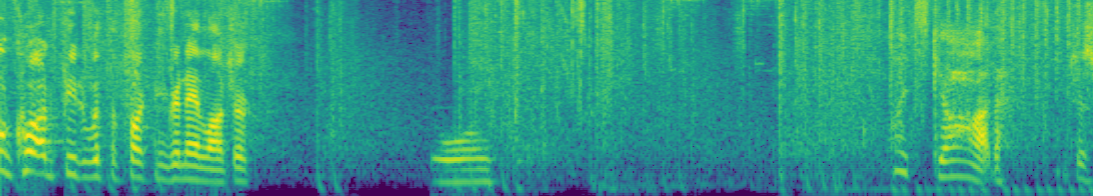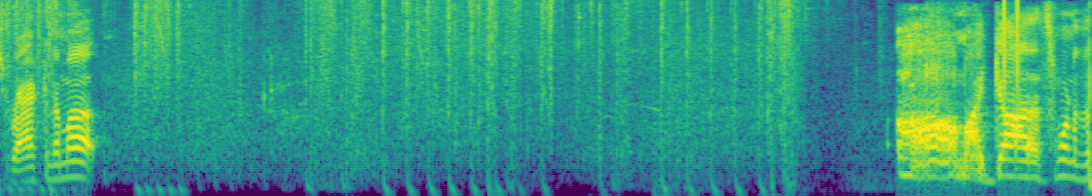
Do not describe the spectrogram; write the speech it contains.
full quad feed with the fucking grenade launcher. Boy. my god. Just racking them up. Oh my god, that's one of the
